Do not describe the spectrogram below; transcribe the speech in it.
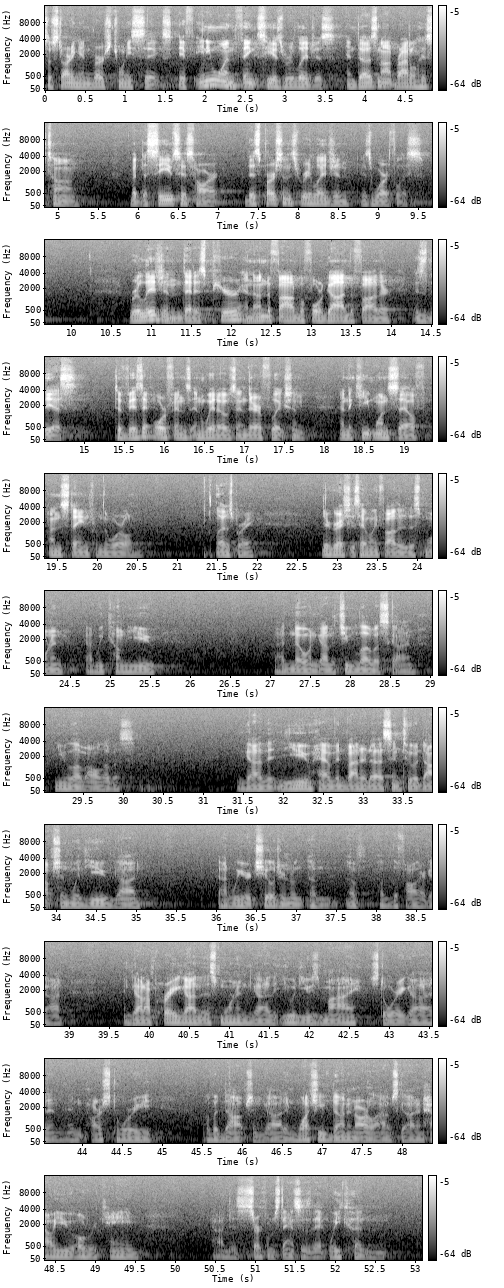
So, starting in verse 26 If anyone thinks he is religious and does not bridle his tongue, but deceives his heart, this person's religion is worthless. Religion that is pure and undefiled before God the Father is this to visit orphans and widows in their affliction and to keep oneself unstained from the world. Let us pray. Dear gracious Heavenly Father, this morning, God, we come to you, God, knowing, God, that you love us, God. You love all of us. God, that you have invited us into adoption with you, God. God, we are children of, of, of the Father, God. And God, I pray, God, this morning, God, that you would use my story, God, and, and our story of adoption, God, and what you've done in our lives, God, and how you overcame, God, just circumstances that we couldn't,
